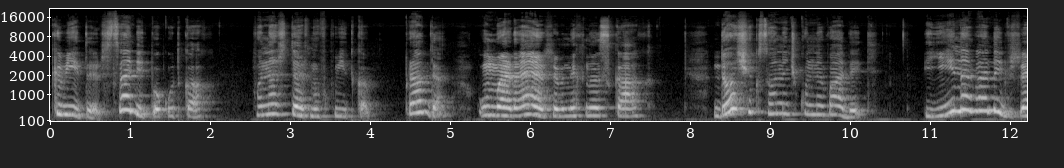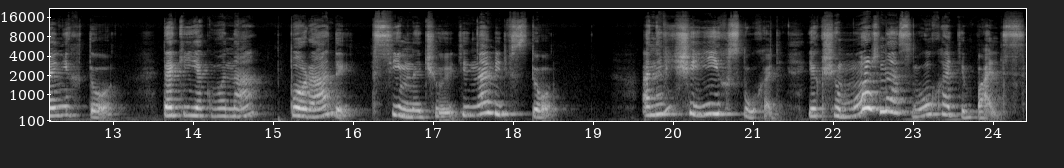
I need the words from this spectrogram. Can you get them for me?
Квіти ж садять по кутках. Вона ж теж, мов квітка, правда? У мережевних носках. Дощик сонечку не вадить, їй не вадить вже ніхто. Такі, як вона, поради всім не чують і навіть в сто. А навіщо їх слухать, якщо можна слухати вальс?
